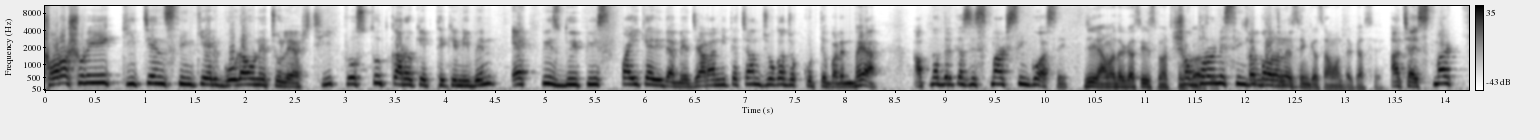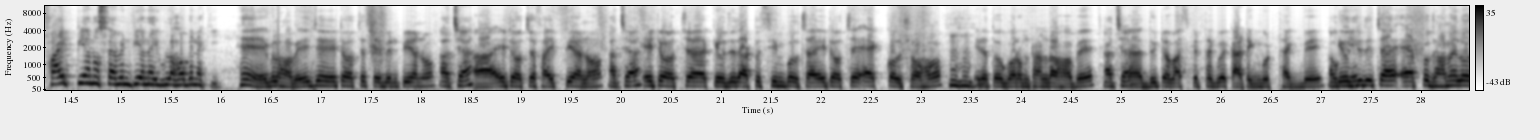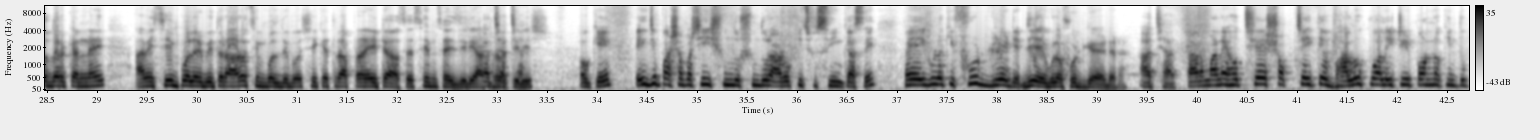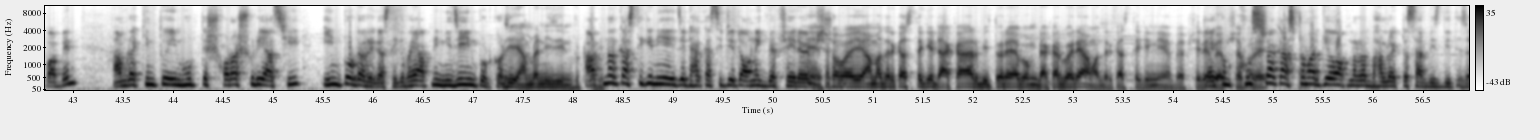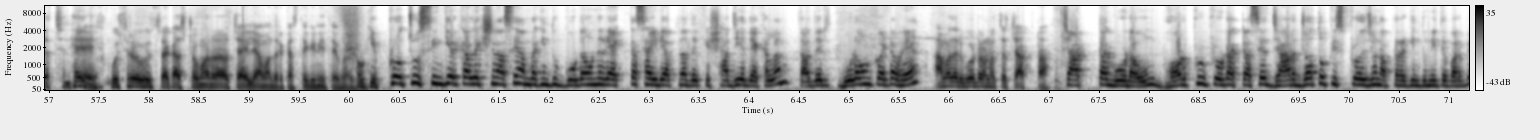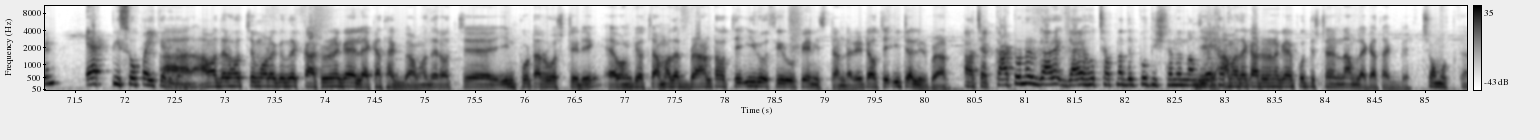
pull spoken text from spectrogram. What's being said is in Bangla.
সরাসরি কিচেন সিঙ্কের গোডাউনে চলে আসছি। প্রস্তুতকারকের থেকে নেবেন এক পিস দুই পিস পাইকারি দামে। যারা নিতে চান যোগাযোগ করতে পারেন। ভাইয়া আপনাদের কাছে স্মার্ট সিঙ্কও আছে? জি আমাদের কাছে স্মার্ট সব ধরনের sink সব ধরনের সিঙ্ক আছে আমাদের কাছে। আচ্ছা smart five piano seven piano এগুলো হবে নাকি? হ্যাঁ এগুলো হবে। এই যে এটা হচ্ছে সেভেন পিয়ানো আচ্ছা। এটা হচ্ছে ফাইভ পিয়ানো আচ্ছা। এটা হচ্ছে কেউ যদি একটু সিম্পল চায় এটা হচ্ছে এক কল সহ। এটা তো গরম ঠান্ডা হবে। আচ্ছা। দুইটা বাস্কেট থাকবে কাটিং বোর্ড থাকবে। কেউ যদি চায় এত ঝামেলাও দরকার নেই আমি সিম্পলের ভিতরে আরও সিম্পল দিব। সেক্ষেত্রে আপনার এটা আছে সেম সাইজেরই আচ্ছা আঠারো আচ্ছা তিরিশ। ওকে এই যে পাশাপাশি সুন্দর সুন্দর আরও কিছু সিঙ্ক আছে। ভাই এগুলো কি ফুড গ্রেডের জি এগুলো ফুড গ্রেডের আচ্ছা তার মানে হচ্ছে সবচাইতে ভালো কোয়ালিটির পণ্য কিন্তু পাবেন আমরা কিন্তু এই মুহূর্তে সরাসরি আছি ইম্পোর্টারের কাছ থেকে। ভাই আপনি নিজে ইম্পোর্ট করেন। জি আমরা নিজে ইনপুট করি। আপনার কাছ থেকে নিয়ে এই যে ঢাকা সিটিতে অনেক ব্যবসায়ীরা হ্যাঁ, ব্যবসা সবাই আমাদের কাছ থেকে ঢাকার ভিতরে এবং ঢাকার বাইরে আমাদের কাছ থেকে নিয়ে ব্যবসায়ীরা ব্যবসা করে। খুচরা কাস্টমারকেও আপনারা ভালো একটা সার্ভিস দিতে যাচ্ছেন হ্যাঁ খুচরা খুচরা কাস্টমাররা চাইলে আমাদের কাছ থেকে নিতে পারবে। ওকে প্রচুর সিঙ্কের কালেকশন আছে। আমরা কিন্তু গোডাউনের একটা সাইডে আপনাদেরকে সাজিয়ে দেখালাম। তাদের গোডাউন কয়টা ভাইয়া? আমাদের গোডাউন হচ্ছে চারটা। চারটা গোডাউন ভরপুর প্রোডাক্ট আছে। যার যত পিস প্রয়োজন আপনারা কিন্তু নিতে পারবেন। এক পিসও পাইকারি। আমাদের হচ্ছে মনে করেন যে কার্টুনের গায়ে লেখা থাকবে। আমাদের হচ্ছে ইনপোর্ট আর রোস্ট ট্রেডিং এবং কি হচ্ছে আমাদের ব্র্যান্ডটা হচ্ছে ইউরোস ইউরোপিয়ান স্ট্যান্ডার্ড এটা হচ্ছে ইটালির ব্র্যান্ড আচ্ছা কার্টুনের গায়ে গায়ে হচ্ছে আপনাদের প্রতিষ্ঠানের নাম লেখা আমাদের কার্টুনের গায়ে প্রতিষ্ঠানের নাম লেখা থাকবে। চমৎকার।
